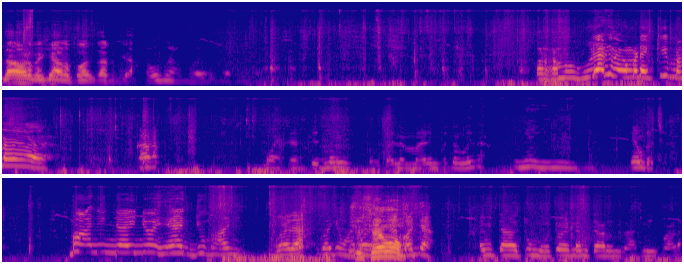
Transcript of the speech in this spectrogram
દસ પૈસા આલો પાંચ હજાર રૂપિયા. પણ હમ ને કે મને કાકા પાંચ હજાર રૂપિયા નહીં તને મારીને પતંગ લઈ જા એમ કે માની નહીં નો હેજ જુ ગોડા અમે તાર તું મોટો એટલે અમે તારું રાત નહીં પાડે.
